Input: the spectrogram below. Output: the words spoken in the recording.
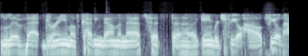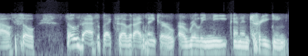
live that dream of cutting down the nets at uh, Gainbridge Field House. Field House. So those aspects of it, I think, are, are really neat and intriguing.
